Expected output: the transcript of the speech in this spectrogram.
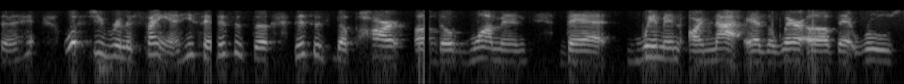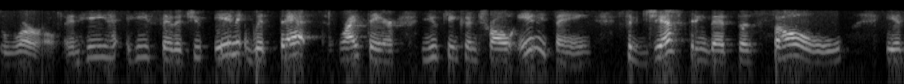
the heck? What is you really saying?" He said, "This is the this is the part of the woman that women are not as aware of that rules the world." And he he said that you in it with that right there, you can control anything, suggesting that the soul is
